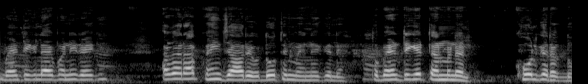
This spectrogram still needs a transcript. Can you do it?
बैटरी की लाइफ बनी रहेगी। अगर आप कहीं जा रहे हो दो तीन महीने के लिए हाँ। तो बैटरी के टर्मिनल खोल के रख दो।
